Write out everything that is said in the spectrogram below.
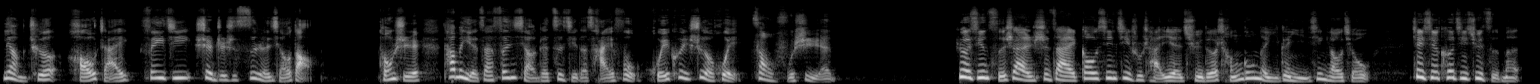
辆车、豪宅、飞机，甚至是私人小岛。同时，他们也在分享着自己的财富，回馈社会，造福世人。热心慈善是在高新技术产业取得成功的一个隐性要求。这些科技巨子们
